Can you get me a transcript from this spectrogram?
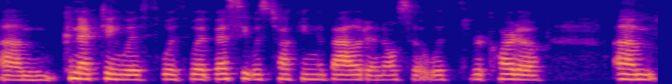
um, connecting with with what Bessie was talking about, and also with Ricardo, um,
